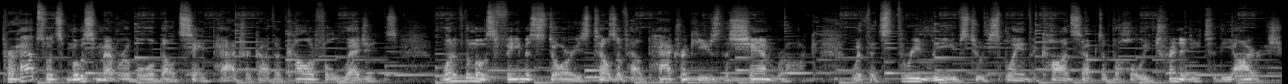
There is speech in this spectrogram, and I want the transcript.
Perhaps what's most memorable about St. Patrick are the colorful legends. One of the most famous stories tells of how Patrick used the shamrock with its three leaves to explain the concept of the Holy Trinity to the Irish.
